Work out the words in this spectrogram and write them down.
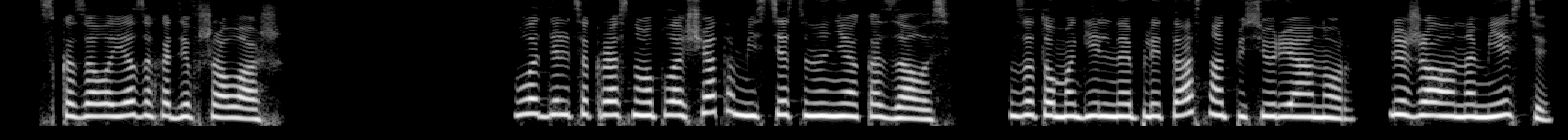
— сказала я, заходя в шалаш. Владельца красного плаща там, естественно, не оказалось. Зато могильная плита с надписью «Рианор» лежала на месте,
